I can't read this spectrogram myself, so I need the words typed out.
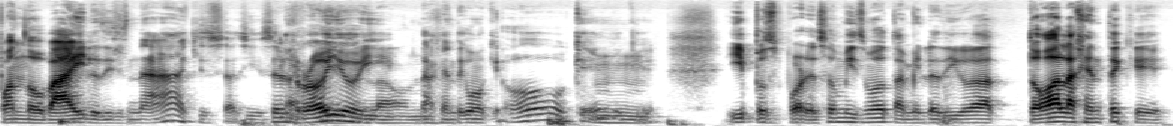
Cuando, va y les dices, nah, aquí es- así es el Aquí rollo. es Y la la, onda. gente como que, oh, ok, ok". Ujú. Y pues por eso mismo también le digo a toda la gente que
